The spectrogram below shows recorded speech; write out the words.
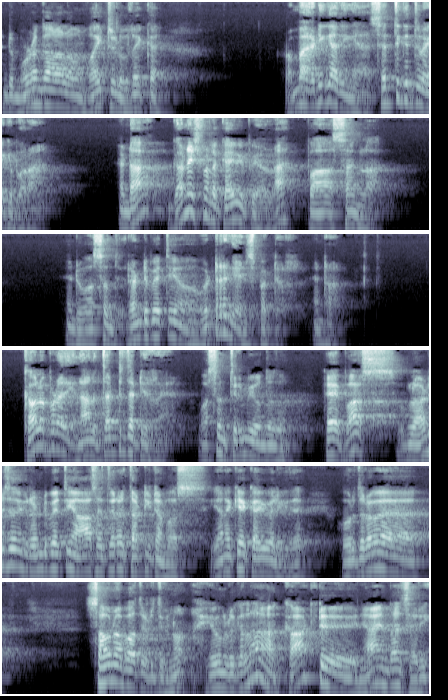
என்று முழங்காலால் அவன் வயிற்றில் உதைக்க ரொம்ப அடிக்காதீங்க செத்து கித்து வைக்க போகிறான் ஏண்டா கணேஷ் மேலே கை வைப்பீங்களா பாசங்களா. என்று வசந்த் ரெண்டு பேர்த்தையும் விட்டுருங்க இன்ஸ்பெக்டர் என்றான். கவலைப்படாதீங்க நான் தட்டு தட்டிடுறேன். வசந்த் திரும்பி வந்ததும் ஏ பாஸ் உங்களை அடித்ததுக்கு ரெண்டு பேர்த்தையும் ஆசை தர தட்டிட்டேன் பாஸ் எனக்கே கை வலிக்குது. ஒரு தடவை சவுனா பார்த்து எடுத்துக்கணும். இவங்களுக்கெல்லாம் காட்டு நியாயம்தான் சரி.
